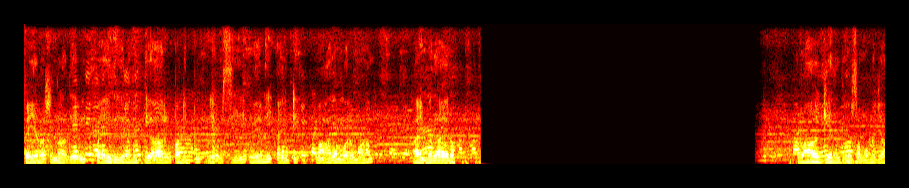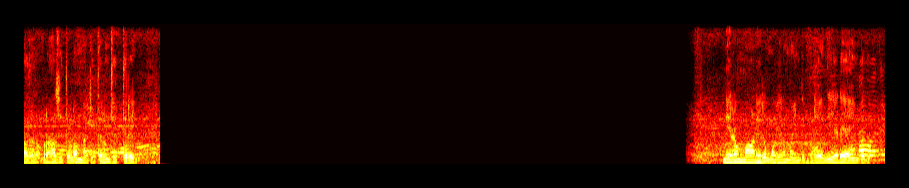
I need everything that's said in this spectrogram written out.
பெயர் வசுந்தரா தேவி. வயது இருபத்தி ஆறு படிப்பு எம்சிஏ வேலை ஐடி மாதம் வருமானம் ஐம்பதாயிரம். ராகுகேது தோஷம் உள்ள ஜாதகம். ராசி துலாம் நட்சத்திரம் சித்திரை. நிறம் மாநிறம் உயரம் ஐந்து புள்ளி ஐந்து எடை ஐம்பது.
